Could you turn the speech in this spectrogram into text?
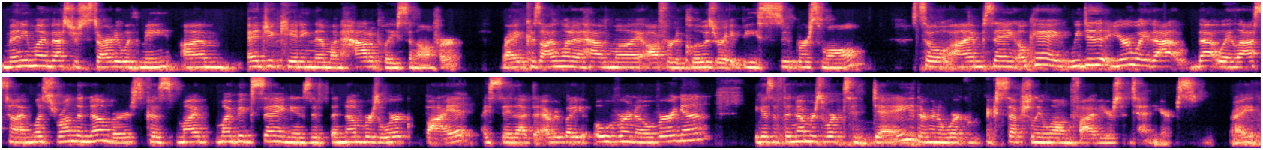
many of my investors started with me. I'm educating them on how to place an offer right? Because i want to have my offer to close rate be super small. So i'm saying okay we did it your way that that way last time. Let's run the numbers because my my big saying is if the numbers work buy it. I say that to everybody over and over again because if the numbers work today, they're going to work exceptionally well in five years and 10 years, right?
